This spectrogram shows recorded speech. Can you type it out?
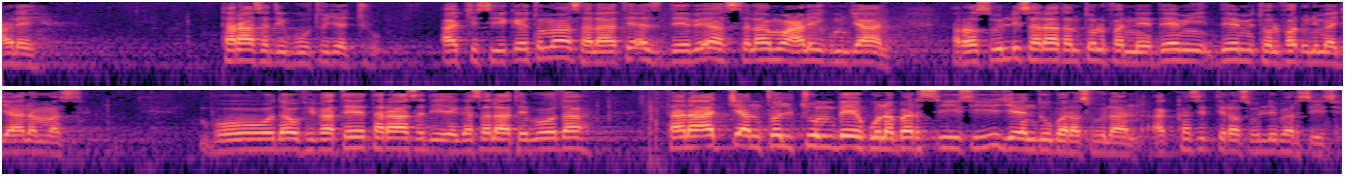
عليه. تراسد قوت جتشو أتشي سيكيتما صلاتي أس ديبي السلام عليكم جان. رسولي صلاة تلفن ديمي ديمي تلفن نما جانا مس. booda ufifatee taraa sadii eega salaate booda tana achi an tolchuun beeku na barsiisii jeen duuba rasuulaan akkasitti rasuulli barsiise.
